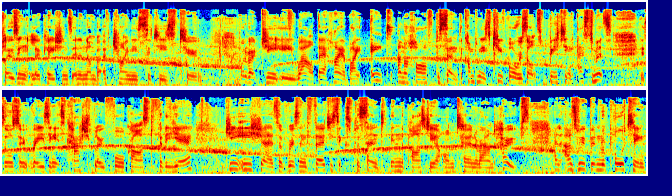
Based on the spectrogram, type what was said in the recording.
closing locations in a number of Chinese cities too. What about GE? Well, they're higher by 8.5%. The company's Q4 results beating estimates. It's also raising its cash flow forecast for the year. GE shares have risen 36% in the past year on turnaround hopes. And as we've been reporting,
